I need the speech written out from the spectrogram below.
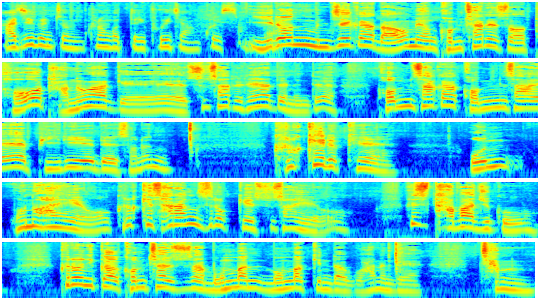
아직은 좀 그런 것들이 보이지 않고 있습니다. 이런 문제가 나오면 검찰에서 더 단호하게 수사를 해야 되는데 검사가 검사의 비리에 대해서는 그렇게 이렇게 온 온화해요. 그렇게 사랑스럽게 수사해요. 그래서 다 봐주고 그러니까 검찰 수사 못만 못 맡긴다고 하는데 참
